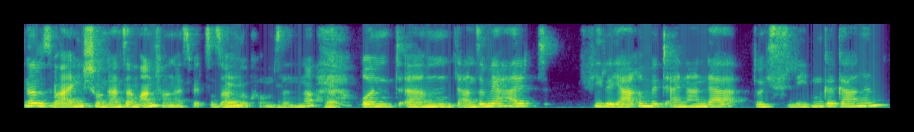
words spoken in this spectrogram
Ne, das war eigentlich schon ganz am Anfang, als wir zusammengekommen ja. sind. Ne? Ja. Und ähm, dann sind wir halt viele Jahre miteinander durchs Leben gegangen.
